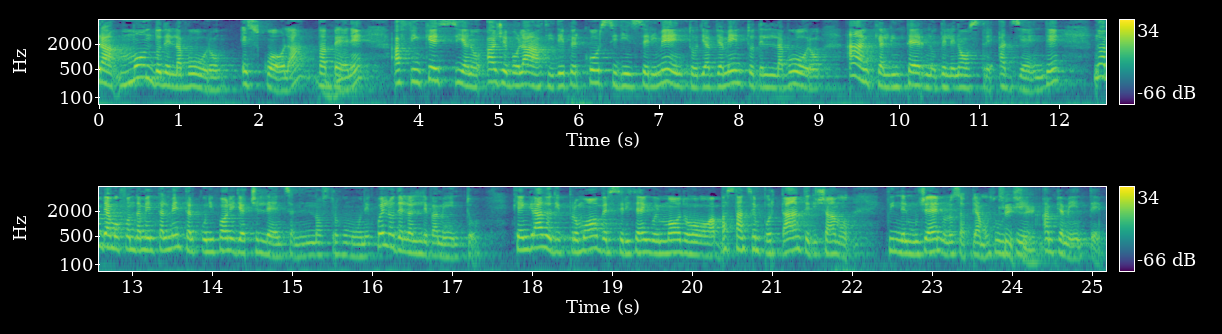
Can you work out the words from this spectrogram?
tra mondo del lavoro e scuola, va bene, affinché siano agevolati dei percorsi di inserimento, di avviamento del lavoro anche all'interno delle nostre aziende. Noi abbiamo fondamentalmente alcuni poli di eccellenza nel nostro comune, quello dell'allevamento, che è in grado di promuoversi, ritengo, in modo abbastanza importante, diciamo, qui nel Mugello lo sappiamo tutti Sì, sì. ampiamente.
